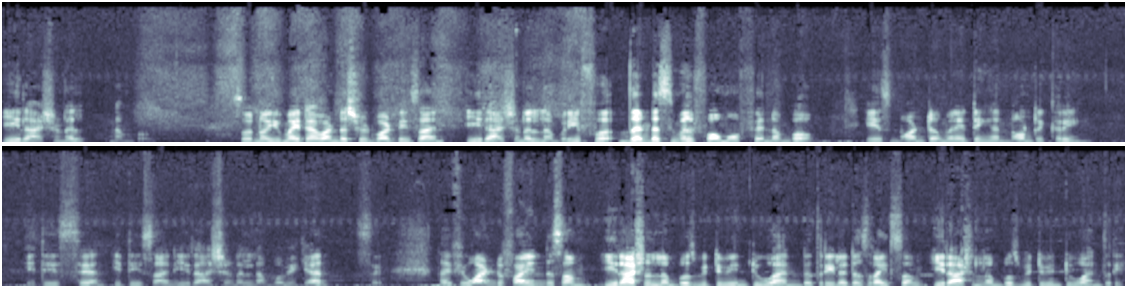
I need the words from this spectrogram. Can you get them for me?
irrational number so now you might have understood what is an irrational number. If uh, the decimal form of a number is non-terminating and non-recurring it is an it is an irrational number we can say. Now if you want to find some irrational numbers between 2 and 3 let us write some irrational numbers between 2 and 3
